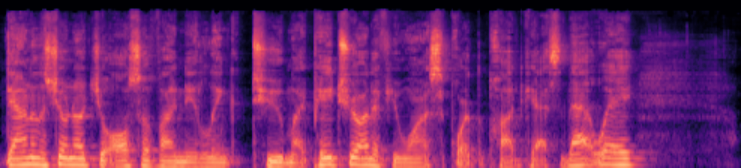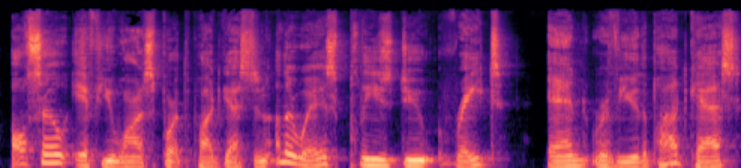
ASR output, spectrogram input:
Down in the show notes, you'll also find a link to my Patreon if you want to support the podcast that way. Also, if you want to support the podcast in other ways, please do rate and review the podcast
